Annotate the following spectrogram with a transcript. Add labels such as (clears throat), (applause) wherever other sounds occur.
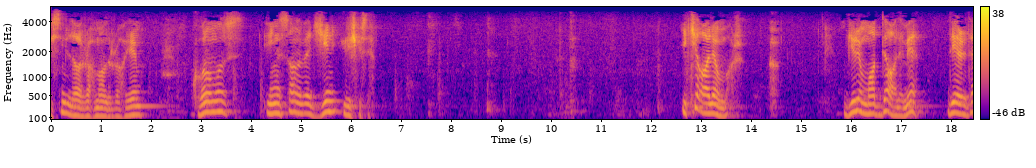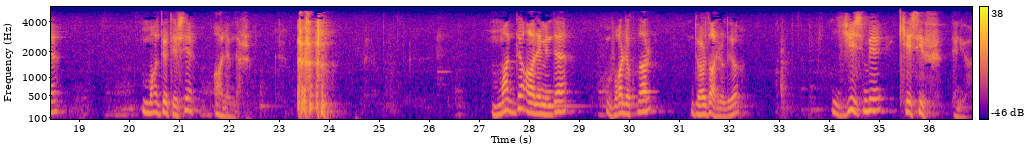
Bismillahirrahmanirrahim. Konumuz insan ve cin ilişkisi. İki alem var. Biri madde alemi, diğeri de madde ötesi alemler. (clears throat) madde aleminde varlıklar dörde ayrılıyor. Cismi kesif deniyor.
